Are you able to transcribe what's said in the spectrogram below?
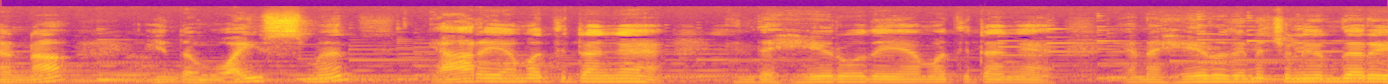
ஏன்னா இந்த வைஸ்மேன் யாரை ஏமாத்திட்டாங்க? இந்த ஹேரோதை ஏமாத்திட்டாங்க. ஏன்னா ஹேரோது என்ன சொல்லியிருந்தாரு?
